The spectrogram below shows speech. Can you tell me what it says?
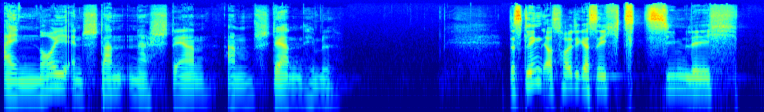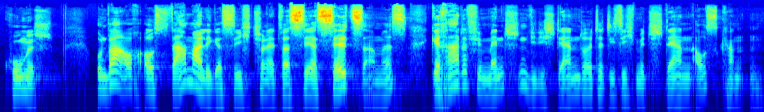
Ein neu entstandener Stern am Sternenhimmel. Das klingt aus heutiger Sicht ziemlich komisch und war auch aus damaliger Sicht schon etwas sehr Seltsames, gerade für Menschen wie die Sterndeuter, die sich mit Sternen auskannten.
